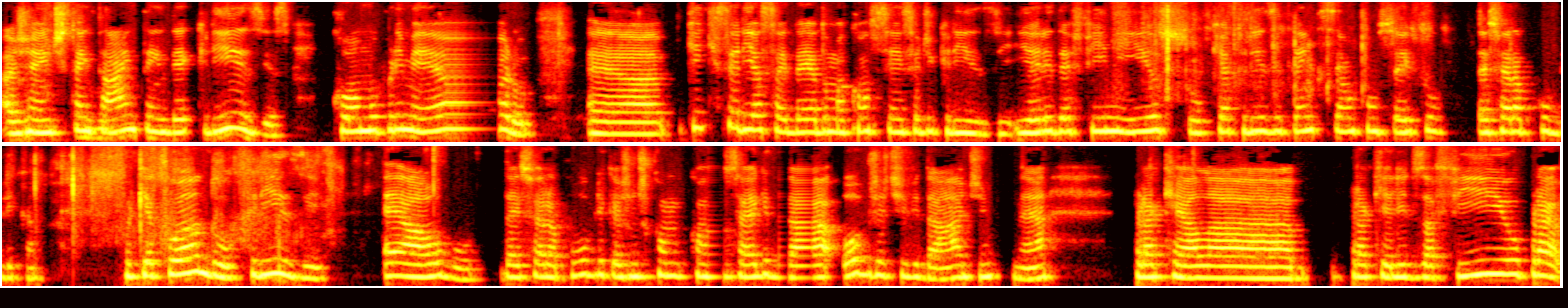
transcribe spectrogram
A gente tentar entender crises como, primeiro, é, o que, que, seria essa ideia de uma consciência de crise? E ele define isso, que a crise tem que ser um conceito da esfera pública. Porque quando crise é algo da esfera pública, a gente consegue dar objetividade, né, para aquela para aquele desafio, para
